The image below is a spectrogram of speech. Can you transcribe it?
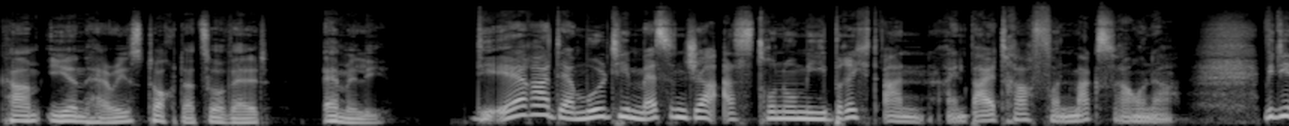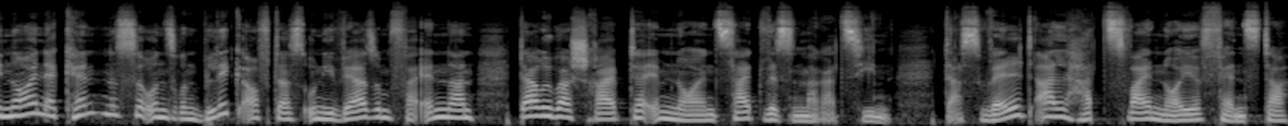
kam Ian Harrys Tochter zur Welt, Emily. Die Ära der Multi-Messenger-Astronomie bricht an. Ein Beitrag von Max Rauner. Wie die neuen Erkenntnisse unseren Blick auf das Universum verändern, darüber schreibt er im neuen Zeitwissen-Magazin. Das Weltall hat zwei neue Fenster,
